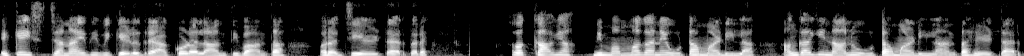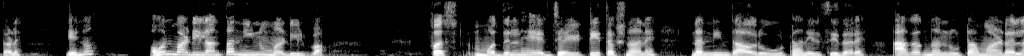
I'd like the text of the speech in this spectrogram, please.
ಯಾಕೆ ಇಷ್ಟು ಜನ ಇದ್ದೀವಿ ಕೇಳಿದ್ರೆ ಹಾಕ್ಕೊಡಲ್ಲ ಅಂತೀವ ಅಂತ ಅವ್ರ ಅಜ್ಜಿ ಹೇಳ್ತಾ ಇರ್ತಾರೆ. ಅವಾಗ ಕಾವ್ಯ, ನಿಮ್ಮ ಅಮ್ಮಗನೇ ಊಟ ಮಾಡಿಲ್ಲ. ಹಂಗಾಗಿ ನಾನು ಊಟ ಮಾಡಿಲ್ಲ ಅಂತ ಹೇಳ್ತಾ ಇರ್ತಾಳೆ. ಏನು? ಅವನ್ ಮಾಡಿಲ್ಲ ಅಂತ ನೀನು ಮಾಡಿಲ್ವಾ? ಫಸ್ಟ್ ಮೊದಲನೇ ಹೆಜ್ಜೆ ಇಟ್ಟಿದ ತಕ್ಷಣನೇ ನನ್ನಿಂದ ಅವರು ಊಟ ನಿಲ್ಲಿಸಿದ್ದಾರೆ. ಹಾಗಾಗಿ ನಾನು ಊಟ ಮಾಡಲ್ಲ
